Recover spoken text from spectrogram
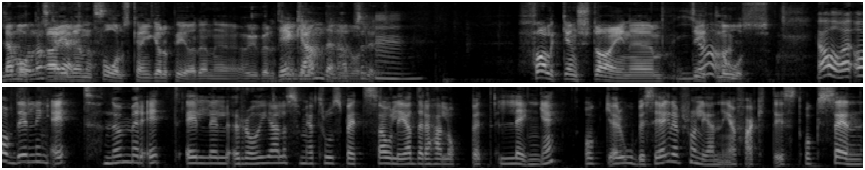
Lamona Och ska Island räknas. Falls kan ju galoppera. Den eh, har ju väldigt Det kan den, absolut. Mm. Falkenstein, eh, ditt Ja. lås. Ja, avdelning 1. Nummer 1, LL Royal, som jag tror spetsar och leder det här loppet länge. Och är obesegrad från ledningen faktiskt. Och sen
